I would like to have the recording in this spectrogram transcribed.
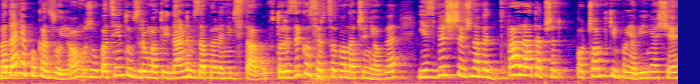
Badania pokazują, że u pacjentów z reumatoidalnym zapaleniem stawów to ryzyko sercowo-naczyniowe jest wyższe już nawet dwa lata przed początkiem pojawienia się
